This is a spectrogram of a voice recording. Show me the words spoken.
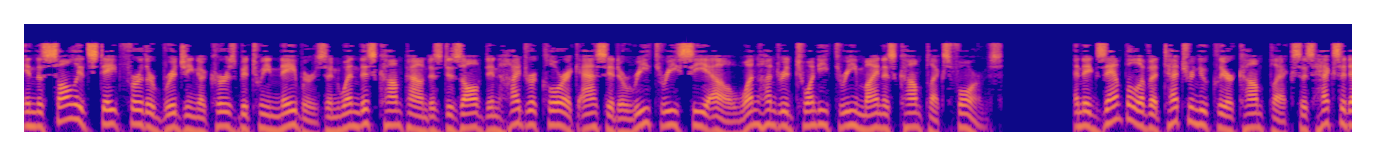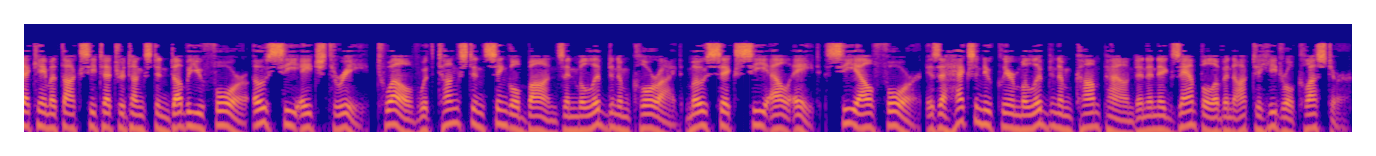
In the solid state further bridging occurs between neighbors and when this compound is dissolved in hydrochloric acid a Re3Cl123- complex forms. An example of a tetranuclear complex is hexadecamethoxytetratungsten W4 OCH3 12 with tungsten single bonds and molybdenum chloride Mo6Cl8 Cl4 is a hexanuclear molybdenum compound and an example of an octahedral cluster.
